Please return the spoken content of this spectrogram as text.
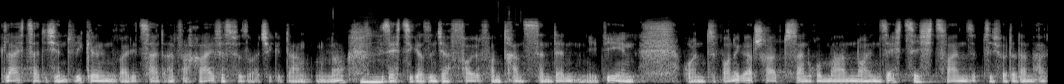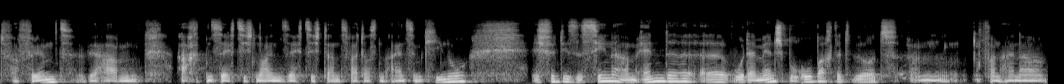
gleichzeitig entwickeln, weil die Zeit einfach reif ist für solche Gedanken. Ne? Mhm. Die 60er sind ja voll von transzendenten Ideen. Und Vonnegut schreibt seinen Roman 69, 72 wird er dann halt verfilmt. Wir haben 68, 69 dann 2000 2001 im Kino. Ich finde diese Szene am Ende, äh, wo der Mensch beobachtet wird ähm, von einer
